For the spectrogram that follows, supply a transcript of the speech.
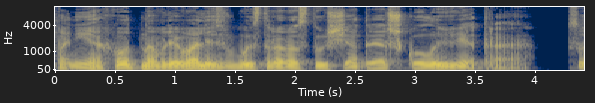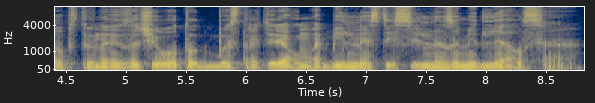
Они охотно вливались в быстро растущий отряд школы ветра. Собственно, из-за чего тот быстро терял мобильность и сильно замедлялся.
